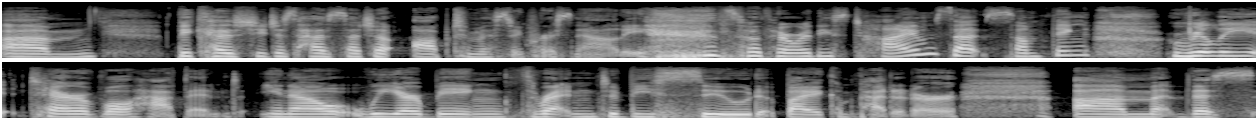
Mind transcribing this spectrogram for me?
um, because she just has such an optimistic personality. so there were these times that something really terrible happened. You know, we are being threatened to be sued by a competitor. Um, this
